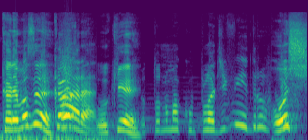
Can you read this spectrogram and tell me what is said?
cadê você? Cara, o quê? Eu tô numa cúpula de vidro. Oxi,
